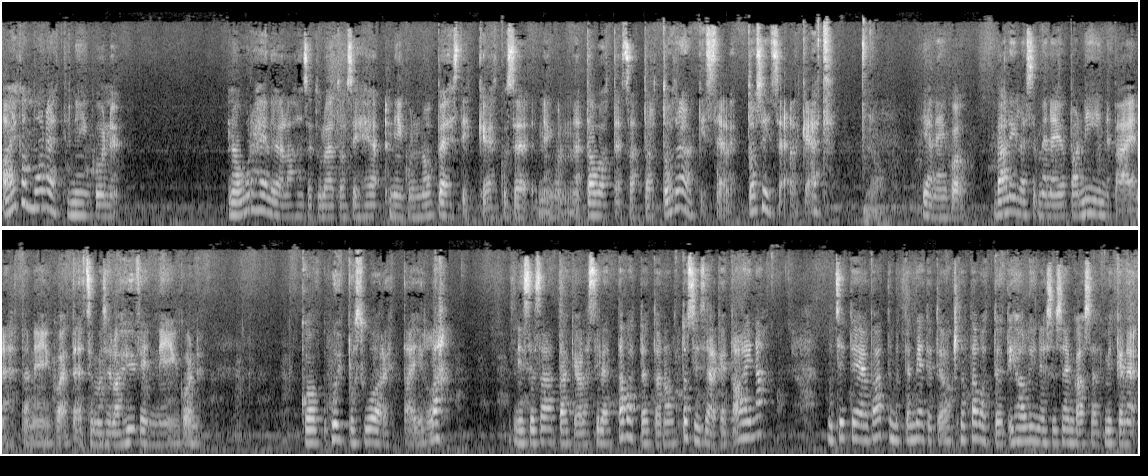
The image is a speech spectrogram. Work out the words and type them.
aika monet niin kuin, No urheilijoillahan se tulee tosi he, niin kuin nopeasti, kun se, niin kuin, ne tavoitteet saattaa olla todellakin sel, tosi selkeät. Joo. Ja niin kuin, välillä se menee jopa niin päin, että, niin kuin, että, että semmoisilla hyvin niin kuin, huippusuorittajilla, niin se saattaakin olla sille, että tavoitteet on ollut tosi selkeät aina, Mutta sitten ei välttämättä mietitä, onko ne tavoitteet ihan linjassa sen kanssa, että mitkä ne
